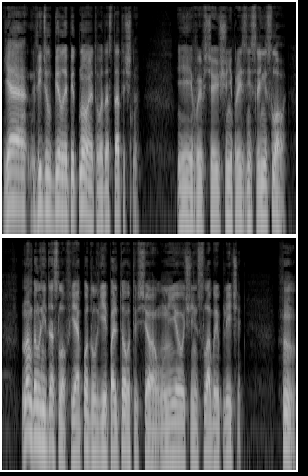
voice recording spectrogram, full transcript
Я видел белое пятно, этого достаточно. И вы все еще не произнесли ни слова. Нам было не до слов. Я подал ей пальто, вот и все. У нее очень слабые плечи. Хм,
